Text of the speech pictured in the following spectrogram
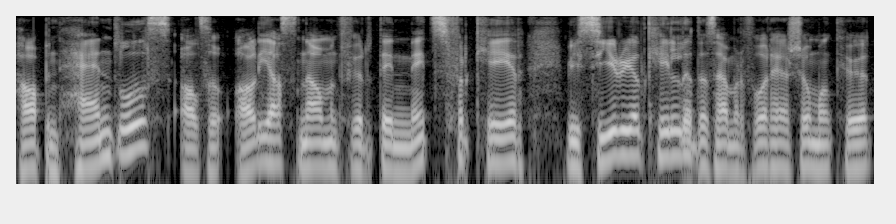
haben Handles, also Aliasnamen für den Netzverkehr, wie Serial Killer, das haben wir vorher schon mal gehört,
